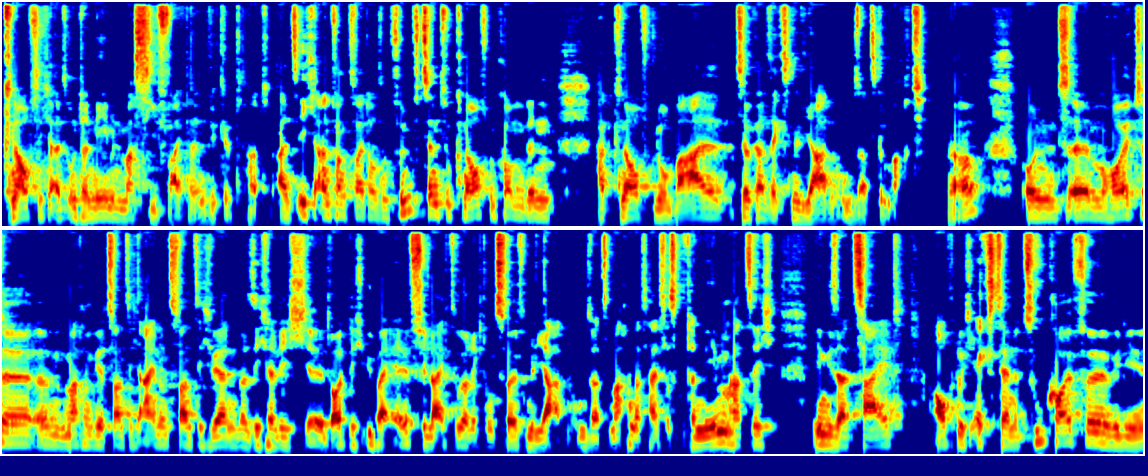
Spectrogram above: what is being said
Knauf sich als Unternehmen massiv weiterentwickelt hat. Als ich Anfang 2015 zu Knauf gekommen bin, hat Knauf global circa 6 Milliarden Umsatz gemacht. Ja, und ähm, heute äh, machen wir 2021, werden wir sicherlich äh, deutlich über 11, vielleicht sogar Richtung 12 Milliarden Umsatz machen. Das heißt, das Unternehmen hat sich in dieser Zeit auch durch externe Zukäufe, wie, die,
